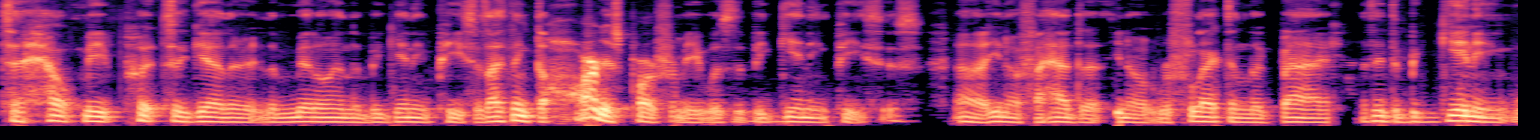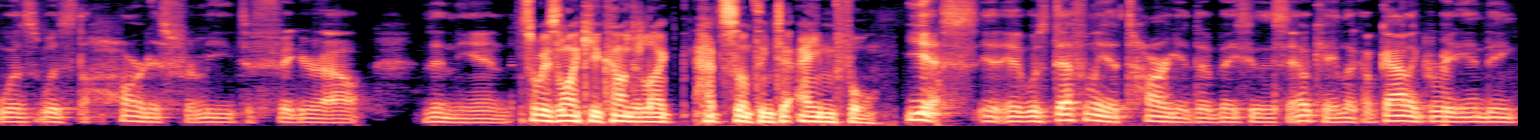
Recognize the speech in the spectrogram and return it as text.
to help me put together the middle and the beginning pieces. I think the hardest part for me was the beginning pieces. Uh, you know, if I had to, you know, reflect and look back, I think the beginning was was the hardest for me to figure out than the end. So it's like you kind of like had something to aim for. Yes, it, it was definitely a target to basically say, okay, look, I've got a great ending.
